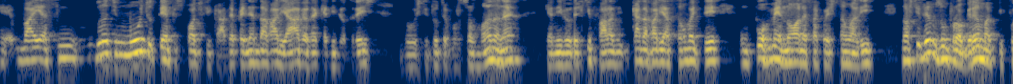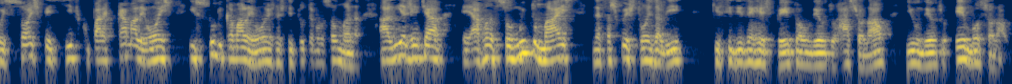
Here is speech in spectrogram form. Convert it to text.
eh, vai assim, durante muito tempo isso pode ficar, dependendo da variável, né, que é nível 3 do Instituto de Evolução Humana, né? Que é nível 2, que fala de cada variação vai ter um pormenor nessa questão ali. Nós tivemos um programa que foi só específico para camaleões e subcamaleões no Instituto de Evolução Humana. Ali a gente é, avançou muito mais nessas questões ali que se dizem respeito ao neutro racional e o neutro emocional.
